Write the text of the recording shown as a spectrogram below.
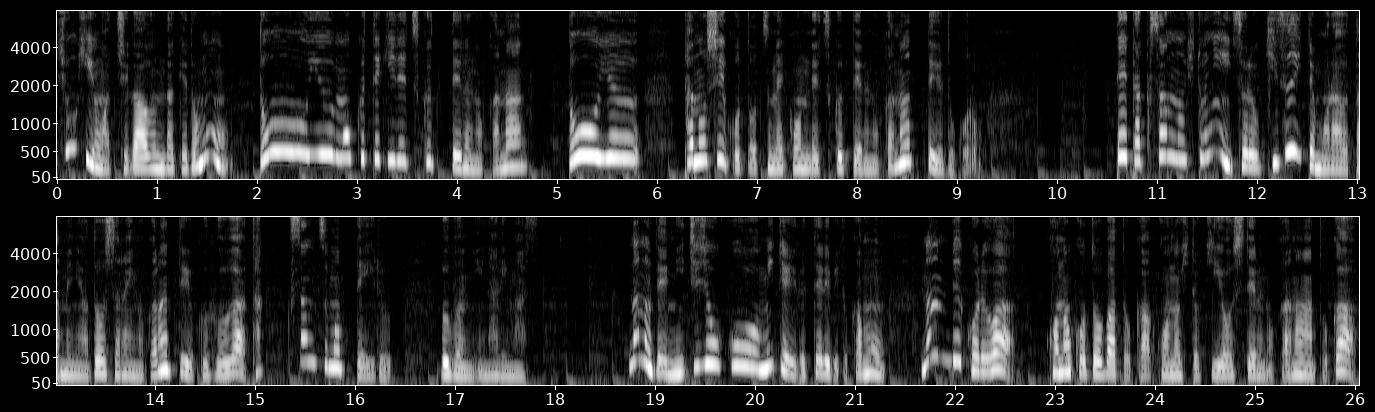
商品は違うんだけどもどういう目的で作ってるのかなどういう楽しいことを詰め込んで作ってるのかなっていうところ。でたくさんの人にそれを気づいてもらうためにはどうしたらいいのかなっていう工夫がたくさん詰まっている部分になります。なので日常こう見ているテレビとかもなんでこれはこの言葉とかこの人起用してるのかなとか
